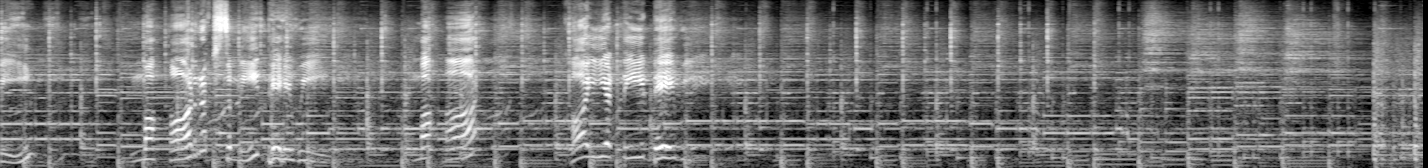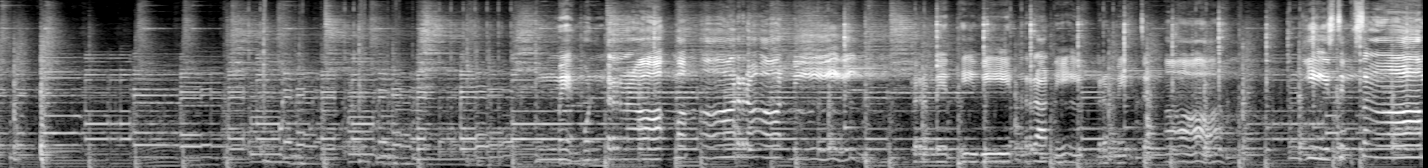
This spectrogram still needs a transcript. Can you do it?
มี มหารักษมีเทวี มหาทายตีเดวี ณีประเมจายี่สิบสาม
